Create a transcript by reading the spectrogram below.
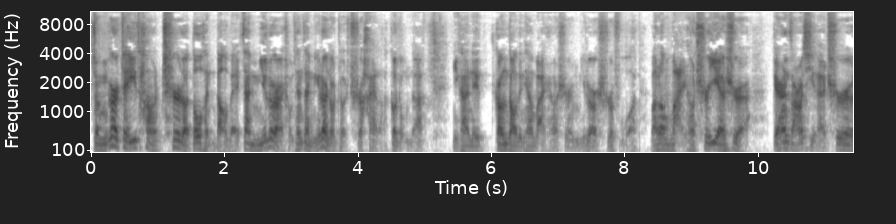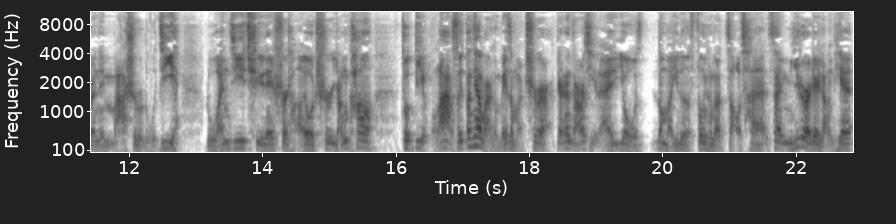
整个这一趟吃的都很到位，在弥勒，首先在弥勒就就吃嗨了，各种的，你看那刚到那天晚上是弥勒食府，完了晚上吃夜市，第二天早上起来吃那马氏卤鸡，卤完鸡去那市场又吃羊汤。就顶了，所以当天晚上就没怎么吃。第二天早上起来又那么一顿丰盛的早餐，在弥勒这两天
